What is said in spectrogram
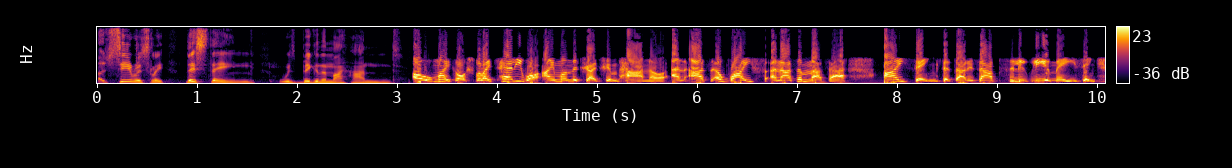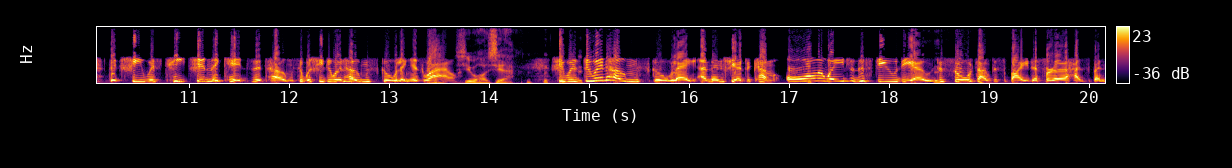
Uh, seriously, this thing was bigger than my hand. Oh my gosh. Well, I tell you what, I'm on the judging panel, and as a wife and as a mother, I think that that is absolutely amazing that she was teaching the kids at home. So was she doing homeschooling as well? She was, yeah. She was doing homeschooling, and then she had to come all the way to the studio to sort out a spider for her husband.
